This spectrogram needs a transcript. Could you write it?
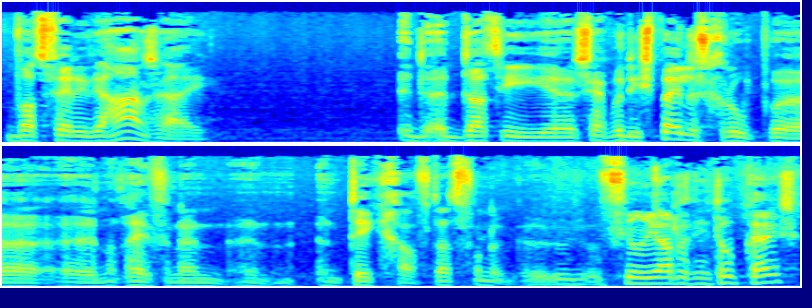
wat Ferry de Haan zei. Dat hij eh, zeg maar die spelersgroep eh, eh, nog even een, een, een tik gaf. Dat vond ik, viel jou dat niet op, Kees?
